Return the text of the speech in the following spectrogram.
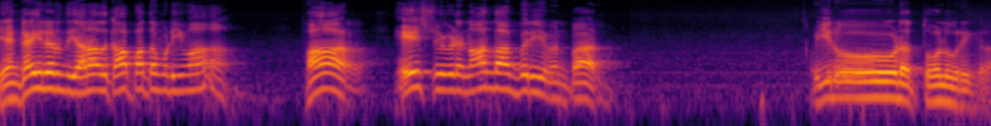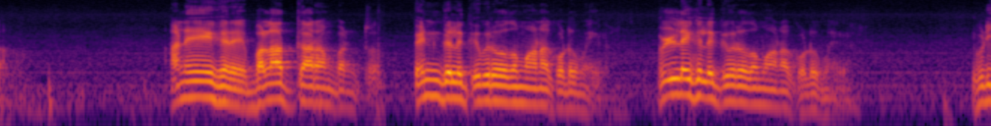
என் கையிலிருந்து யாராவது காப்பாற்ற முடியுமா? பார் ஏசுவை விட நான் தான் பெரியவன் பார். உயிரோட தோல் உரைக்கிறான். அநேகரை பலாத்காரம் பண்ணுறது பெண்களுக்கு விரோதமான கொடுமைகள் பிள்ளைகளுக்கு விரோதமான கொடுமைகள். இப்படி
